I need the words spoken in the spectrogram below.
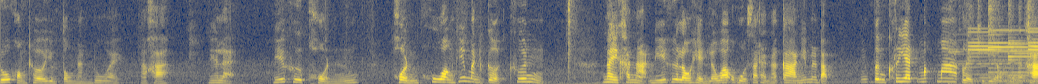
ลูกของเธออยู่ตรงนั้นด้วยนะคะ นี่แหละ นี่คือผลผลพวงที่มันเกิดขึ้น ในขณะนี้คือเราเห็นเลยว่าโอ้โหสถานการณ์นี่มันแบบตึงเครียดมาก ๆ เลยทีเดียวเนี่ยนะคะ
